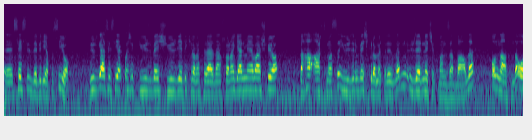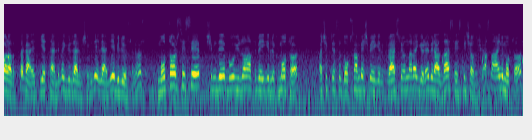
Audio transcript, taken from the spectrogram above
e, sessiz de bir yapısı yok. Rüzgar sesi yaklaşık 105-107 kilometrelerden sonra gelmeye başlıyor. Daha artması 125 km hızlarının üzerine çıkmanıza bağlı. Onun altında o aralıkta gayet yeterli ve güzel bir şekilde ilerleyebiliyorsunuz. Motor sesi şimdi bu 116 beygirlik motor açıkçası 95 beygirlik versiyonlara göre biraz daha sesli çalışıyor. Aslında aynı motor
